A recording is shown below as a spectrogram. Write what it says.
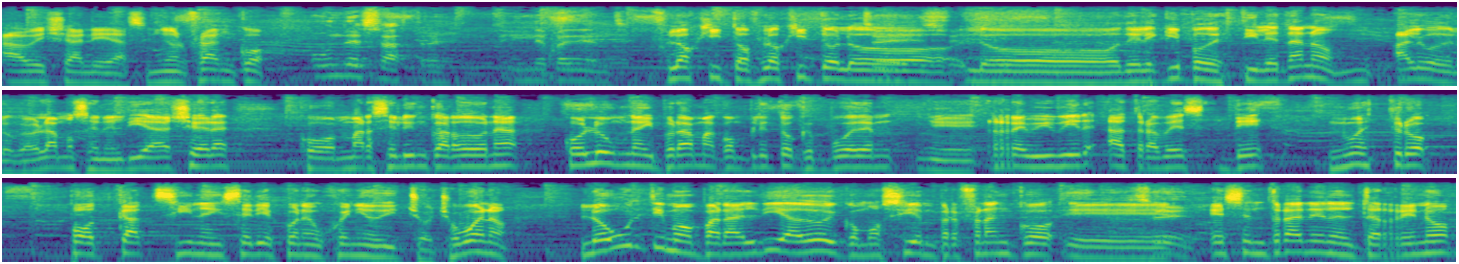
Avellaneda. Señor Franco, Un desastre, Independiente. flojito, flojito lo, Sí, sí, sí. lo del equipo de Estiletano, algo de lo que hablamos en el día de ayer con Marcelín Cardona, columna y programa completo que pueden eh, revivir a través de nuestro podcast Cine y Series con Eugenio Dichocho. Bueno, lo último para el día de hoy, como siempre, Franco, eh, es entrar en el terreno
